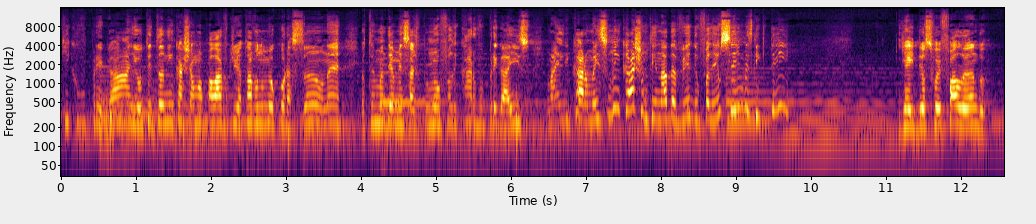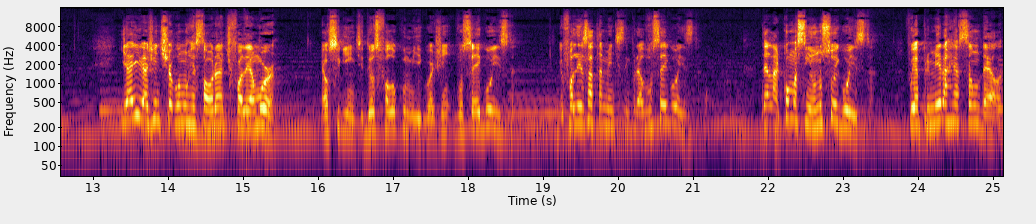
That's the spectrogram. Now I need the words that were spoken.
que, que eu vou pregar? E eu tentando encaixar uma palavra que já estava no meu coração, né? Eu até mandei a mensagem para o meu, eu falei, cara, eu vou pregar isso. Mas ele, cara, mas isso não encaixa, não tem nada a ver. Eu falei, eu sei, mas o que, que tem? E aí Deus foi falando. E aí a gente chegou num restaurante e falei, amor, é o seguinte, Deus falou comigo, gente, você é egoísta. Eu falei exatamente assim para ela, você é egoísta. Dela, como assim? Eu não sou egoísta. Foi a primeira reação dela.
